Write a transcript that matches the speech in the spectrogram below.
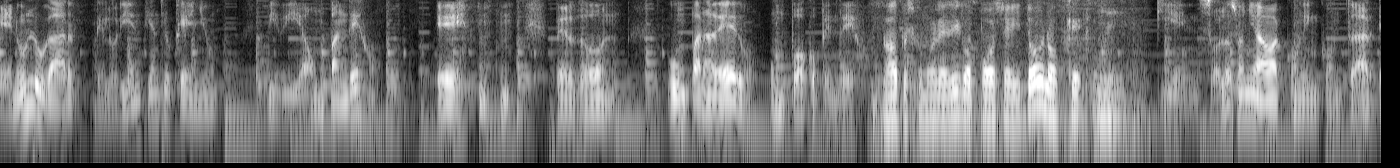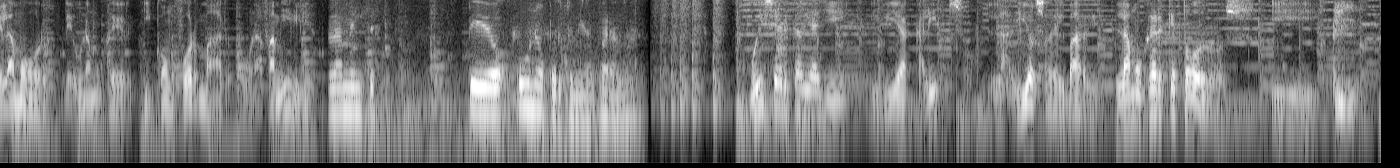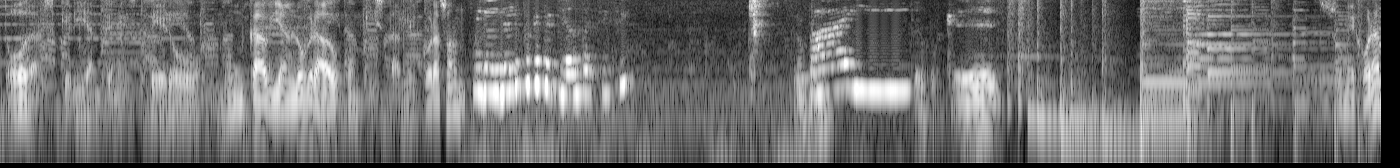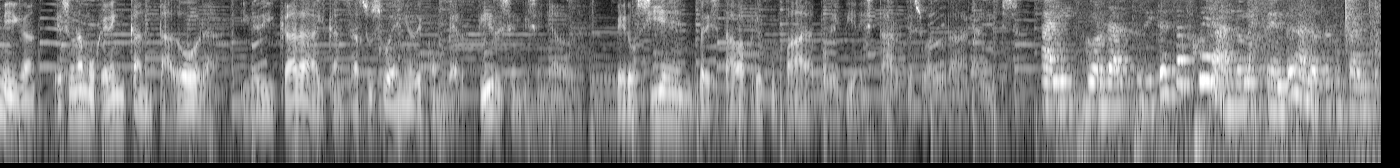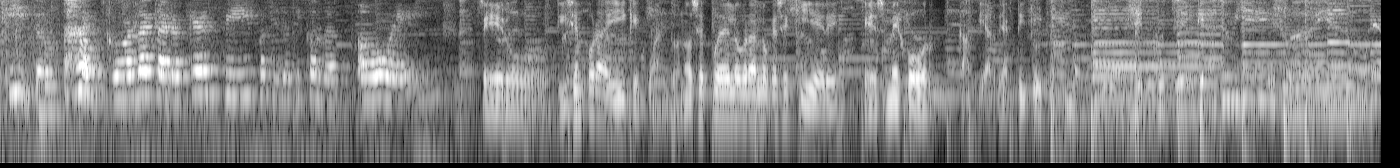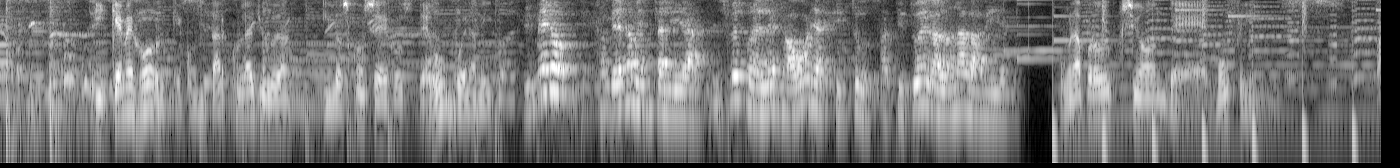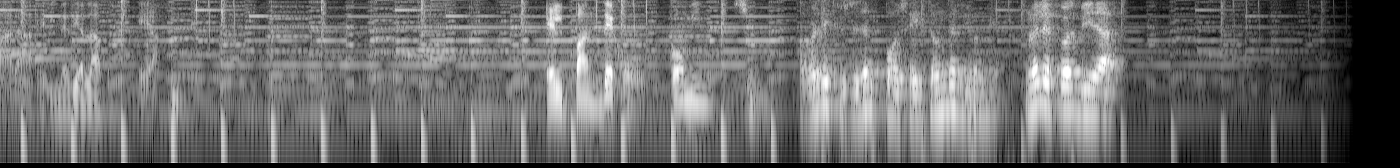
En un lugar del oriente antioqueño vivía un pandejo. Eh, perdón, un panadero un poco pendejo, No, pues como le digo, Poseidón o qué. quien solo soñaba con encontrar el amor de una mujer y conformar una familia. Solamente pido una oportunidad para amar. Muy cerca de allí vivía Calipso, la diosa del barrio, la mujer que todos y todas querían tener, pero nunca habían logrado conquistarle el corazón. Mira, dígale porque te pidan taxi, ¿sí? Bye. ¿Pero por qué? Su mejor amiga es una mujer encantadora y dedicada a alcanzar su sueño de convertirse en diseñadora, pero siempre estaba preocupada por el bienestar de su adorada Calipso. Ali, gorda, tú sí te estás cuidando, me estoy empezando a preocupar un poquito. Ay, gorda, claro que sí. Pasillo así con always. Pero dicen por ahí que cuando no se puede lograr lo que se quiere, es mejor cambiar de actitud. Y qué mejor que contar con la ayuda y los consejos de un buen amigo. Primero, cambiar esa mentalidad. Después ponerle sabor y actitud. Actitud de galón a la vida. Una producción de Muffins para el Media Lab EAFIT. El Pandejo, coming soon. Acuérdate que usted es el Poseidón de Río Negro. No le puede olvidar.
